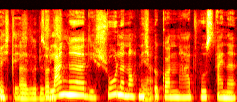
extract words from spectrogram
Richtig. Also Solange die Schule noch nicht ja. begonnen hat, wo es eine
